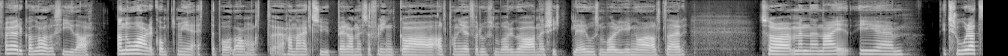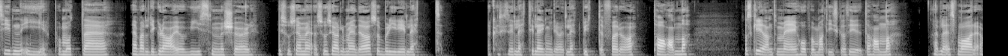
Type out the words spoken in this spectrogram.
få høre hva du har å si da. Og nå har det kommet mye etterpå da, om at eh, han er helt super, han er så flink, og alt han gjør for Rosenborg, og han er skikkelig rosenborging og alt det der. Så, men eh, nei, jeg, eh, jeg tror at siden jeg på en måte er veldig glad i å vise meg sjøl i sosiale medier, så blir jeg lett, si, lett tilgjengelig og et lett bytte for å ta han, da. Så skriver han til meg i håp om at jeg skal si det til han, da. Eller svare.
